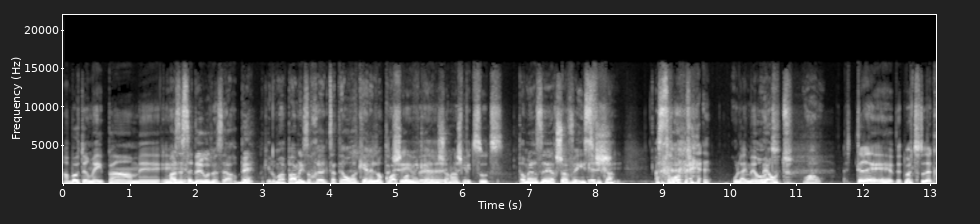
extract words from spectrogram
הרבה יותר מאי פעם. אה, מה אה, זה סדר גודל? זה הרבה? כאילו, מהפעם אני זוכר קצת אורקל, לא כל תקשיב, מיני כאלה אה, ראשונות. יש כאילו. פיצוץ. אתה אומר זה עכשיו אי ספיקה. עשרות? אולי מאות. מאות. וואו. תראה, אה, מה שאתה צודק,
